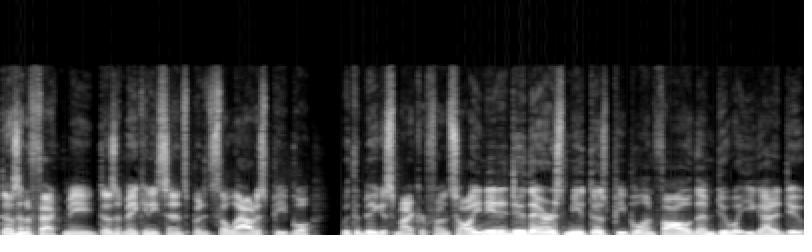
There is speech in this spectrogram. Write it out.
doesn't affect me, doesn't make any sense, but it's the loudest people with the biggest microphone. So all you need to do there is mute those people and follow them. Do what you got to do,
